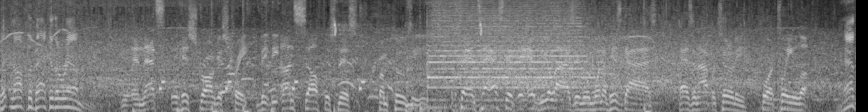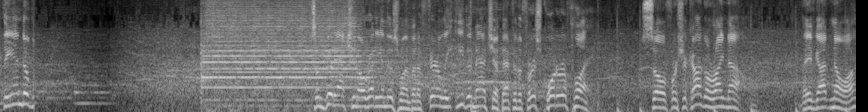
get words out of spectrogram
hitting off the back of the rim. And that's his strongest trait, the, the unselfishness from Cousy. Fantastic at realizing when one of his guys has an opportunity for a clean look. At the end of good action already in this one, but a fairly even matchup after the first quarter of play. So for Chicago right now, they've got Noah,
